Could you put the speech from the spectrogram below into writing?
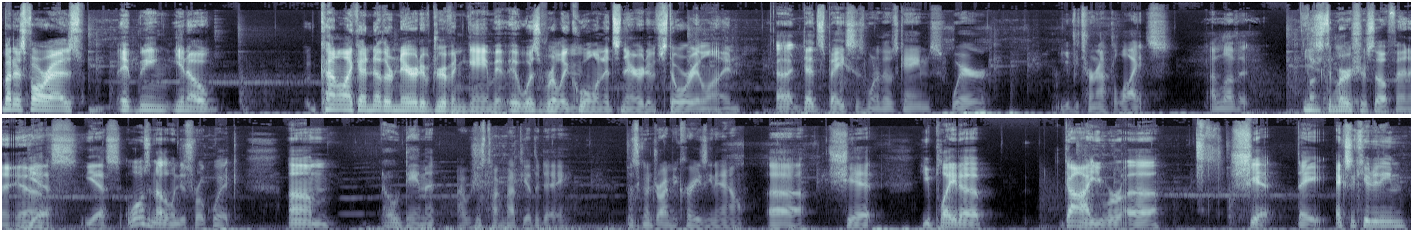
But as far as it being, you know, kind of like another narrative-driven game, it, it was really Mm-hmm. cool in its narrative storyline. Uh, Dead Space is one of those games where if you turn out the lights, I love it. You just Fucking immerse yourself in it. Yeah. Yes, yes. What was another one, just real quick? Um, oh damn it! I was just talking about the other day. This is gonna drive me crazy now. Uh, shit. You played a guy. You were uh, shit. They executed him,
